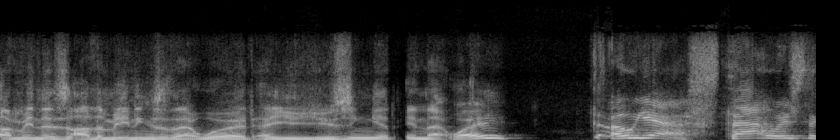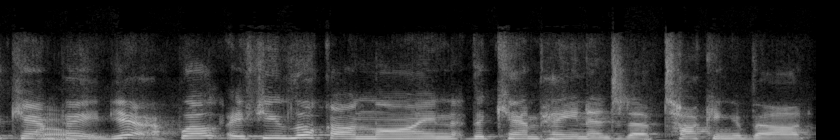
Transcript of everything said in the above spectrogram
I mean, there's other meanings of that word. Are you using it in that way? Oh, yes, that was the campaign. Wow. Yeah. Well, if you look online, the campaign ended up talking about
